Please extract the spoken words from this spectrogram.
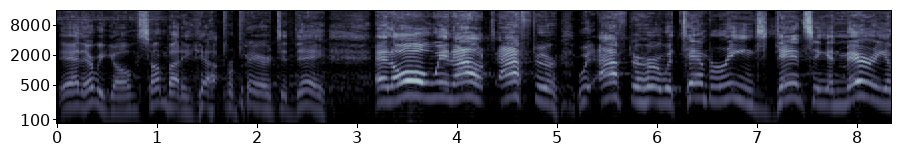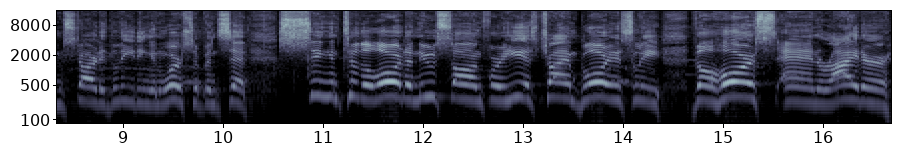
Yeah, there we go. Somebody got prepared today. And all went out after, after her with tambourines dancing. And Miriam started leading in worship and said, Sing unto the Lord a new song, for he has triumphed gloriously. The horse and rider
